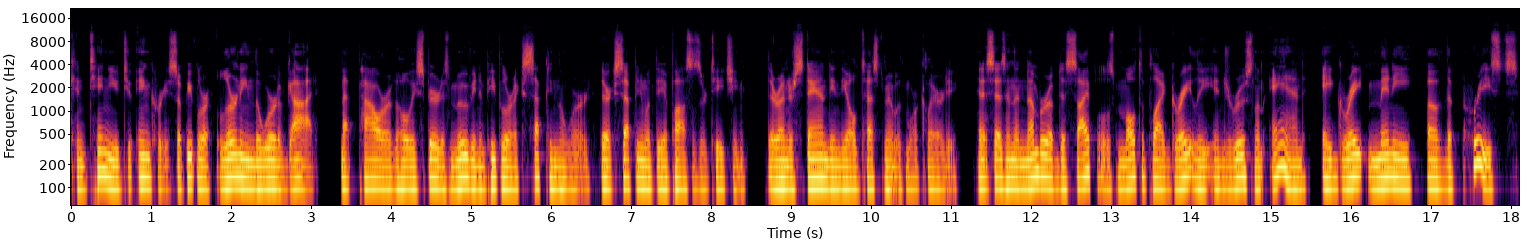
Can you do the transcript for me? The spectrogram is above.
continued to increase. So people are learning the word of God. That power of the Holy Spirit is moving, and people are accepting the word. They're accepting what the apostles are teaching. They're understanding the Old Testament with more clarity. And it says, And the number of disciples multiplied greatly in Jerusalem, and a great many of the priests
